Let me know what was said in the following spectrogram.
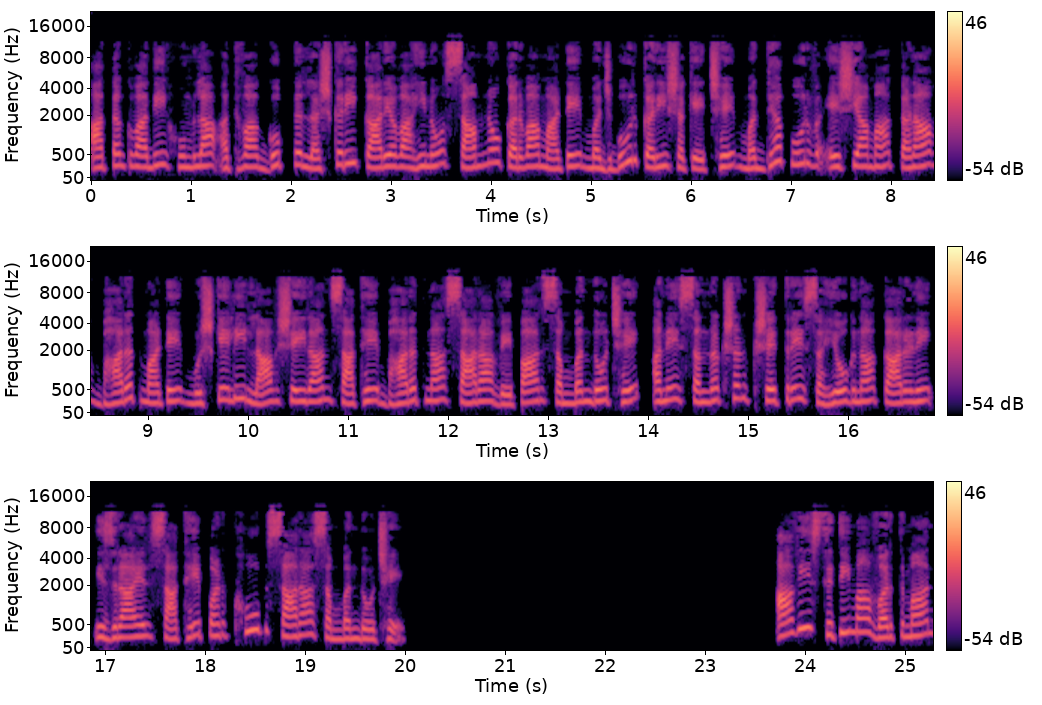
આતંકવાદી હુમલા અથવા ગુપ્ત લશ્કરી કાર્યવાહીનો સામનો કરવા માટે મજબૂર કરી શકે છે. મધ્ય પૂર્વ એશિયામાં તણાવ ભારત માટે મુશ્કેલી લાવશે. ઈરાન સાથે ભારતના સારા વેપાર સંબંધો છે અને સંરક્ષણ ક્ષેત્રે સહયોગના કારણે ઇઝરાયેલ સાથે પણ ખૂબ સારા સંબંધો છે. આવી સ્થિતિમાં વર્તમાન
